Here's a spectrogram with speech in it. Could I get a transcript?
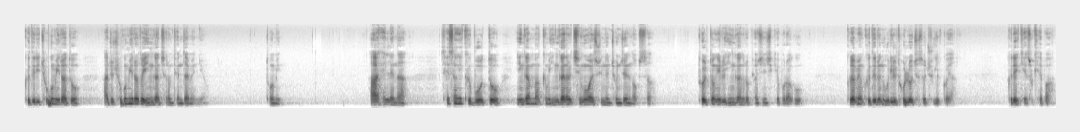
그들이 조금이라도 아주 조금이라도 인간처럼 된다면요. 도민. 아, 헬레나. 세상에 그 무엇도 인간만큼 인간을 증오할 수 있는 존재는 없어. 돌덩이를 인간으로 변신시켜 보라고. 그러면 그들은 우리를 돌로 쳐서 죽일 거야. 그래, 계속 해봐.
